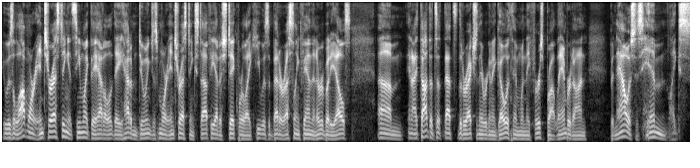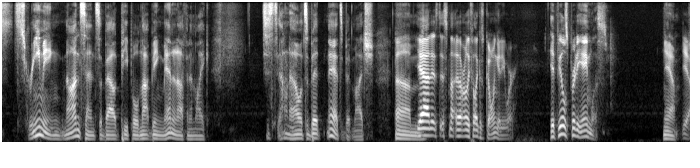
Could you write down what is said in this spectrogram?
it was a lot more interesting. It seemed like they had a they had him doing just more interesting stuff. He had a shtick where like he was a better wrestling fan than everybody else. Um, and I thought that's that's the direction they were going to go with him when they first brought Lambert on. But now it's just him like s- screaming nonsense about people not being men enough, and I'm like, just I don't know. It's a bit yeah, it's a bit much. Um, Yeah, and it's, it's not. I don't really feel like it's going anywhere. it feels pretty aimless. Yeah. Yeah.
